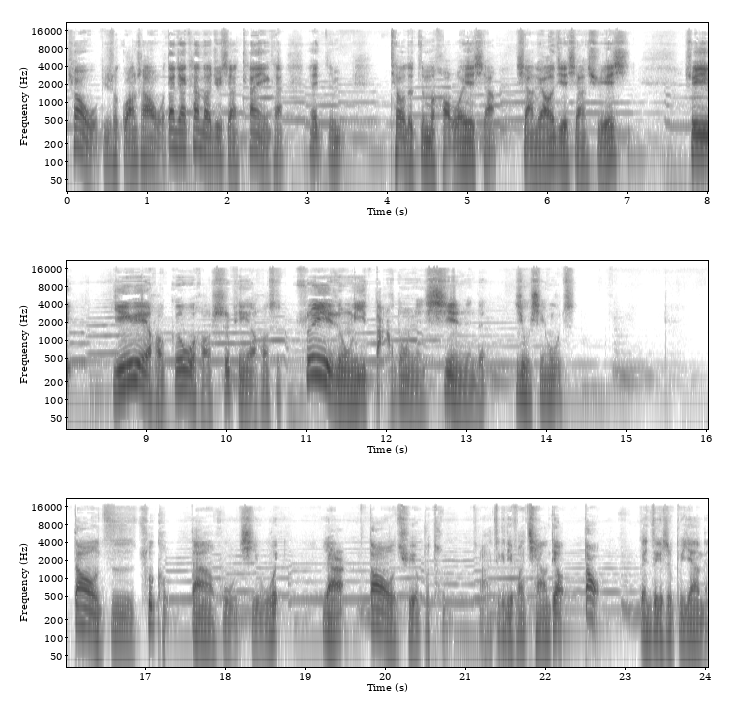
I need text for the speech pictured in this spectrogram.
跳舞，比如说广场舞，大家看到就想看一看，哎，怎么跳的这么好，我也想想了解，想学习，所以音乐也好，歌舞也好，食品也好，是最容易打动人、吸引人的有形物质。道之出口。但乎其无味，然而道却不同啊！这个地方强调道跟这个是不一样的。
